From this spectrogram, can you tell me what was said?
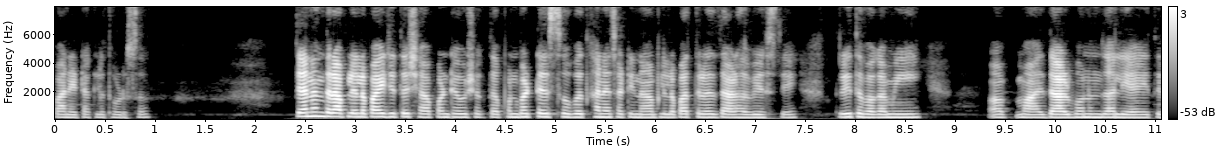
पाणी टाकलं थोडंसं. त्यानंतर आपल्याला पाहिजे तशी आपण ठेवू शकता. पण भट्ट्यासोबत खाण्यासाठी ना आपल्याला पातळ डाळ हवी असते. तर इथं बघा मी मा डाळ बनून झाली आहे. तर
